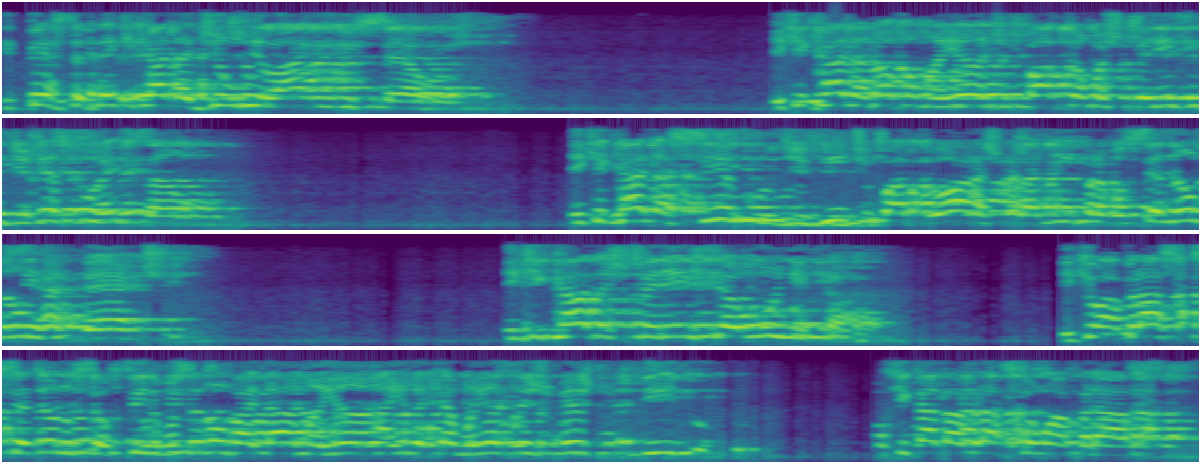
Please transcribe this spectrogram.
e perceber que cada dia é um milagre dos céus. E que cada nova manhã, de fato, é uma experiência de ressurreição. E que cada ciclo de 24 horas para mim e para você não se repete. E que cada experiência é única. E que o abraço que você deu no seu filho, você não vai dar amanhã, ainda que amanhã seja o mesmo filho. Porque cada abraço é um abraço.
